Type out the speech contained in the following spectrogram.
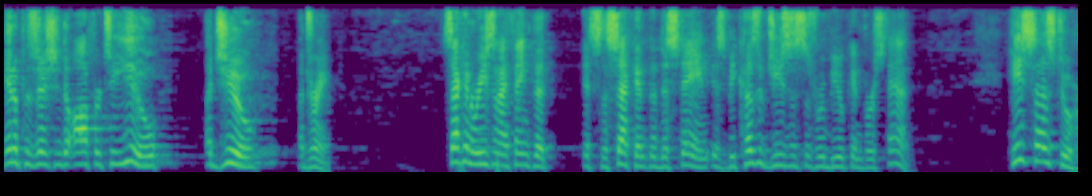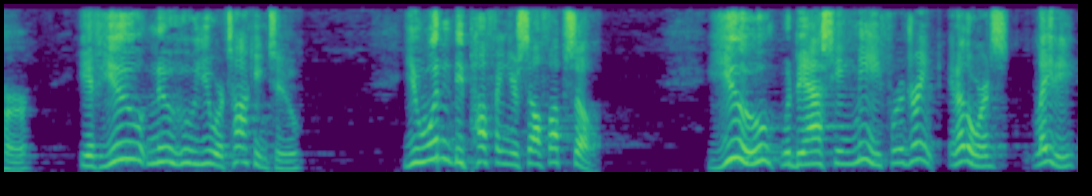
in a position to offer to you, a Jew, a drink. Second reason I think that it's the second, the disdain, is because of Jesus' rebuke in verse 10. He says to her, if you knew who you were talking to, you wouldn't be puffing yourself up so. You would be asking me for a drink. In other words, lady,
